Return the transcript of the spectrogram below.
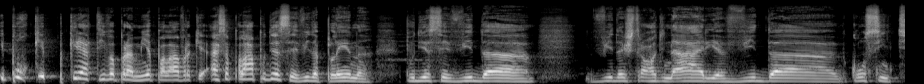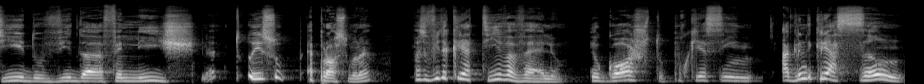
E por que criativa para mim a palavra que essa palavra podia ser vida plena, podia ser vida vida extraordinária, vida com sentido, vida feliz, né? Tudo isso é próximo, né? Mas vida criativa, velho, eu gosto porque assim, a grande criação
